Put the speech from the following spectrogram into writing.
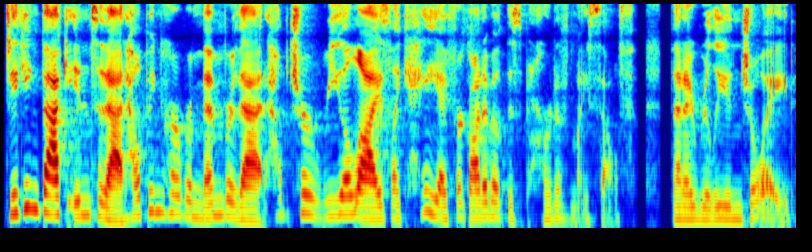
Digging back into that, helping her remember that, helped her realize, like, hey, I forgot about this part of myself that I really enjoyed.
